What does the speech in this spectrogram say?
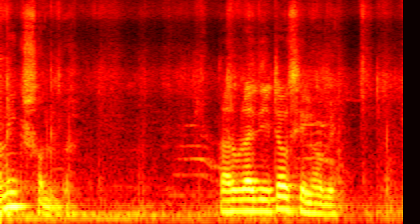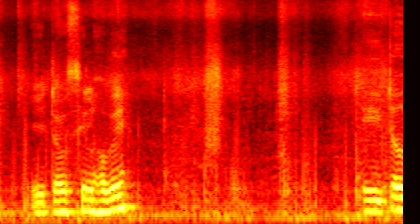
অনেক সুন্দর। তারপরে এটাও সেল হবে। এটাও সেল হবে। এইটাও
